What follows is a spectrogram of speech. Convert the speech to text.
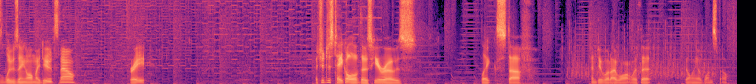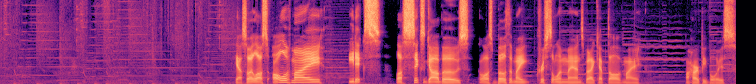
Losing all my dudes now. Great. I should just take all of those heroes, like, stuff, and do what I want with it. I only have one spell. Yeah, so I lost all of my edicts, lost six gobos, lost both of my crystalline mans, but I kept all of my my harpy boys.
